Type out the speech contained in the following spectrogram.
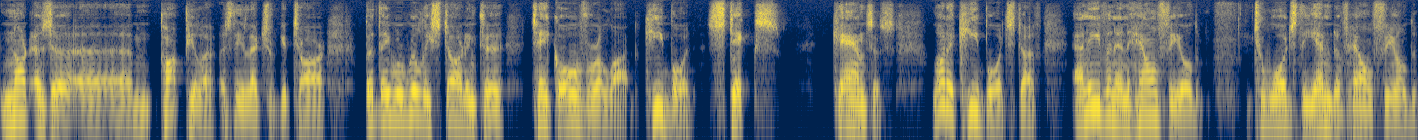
not as a, um, popular as the electric guitar, but they were really starting to take over a lot. Keyboard, Styx, Kansas, a lot of keyboard stuff. And even in Hellfield, towards the end of Hellfield,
